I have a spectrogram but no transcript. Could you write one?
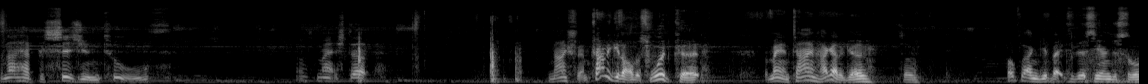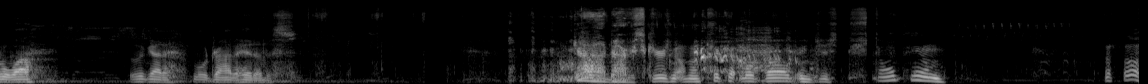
when I have precision tools, those matched up nicely. I'm trying to get all this wood cut, but man, time, I gotta go. So hopefully I can get back to this here in just a little while. We've got a little drive ahead of us. God, Darby scares me. I'm gonna pick up my dog and just stomp him. uh,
